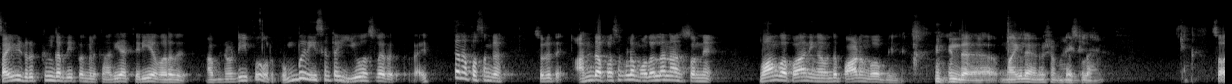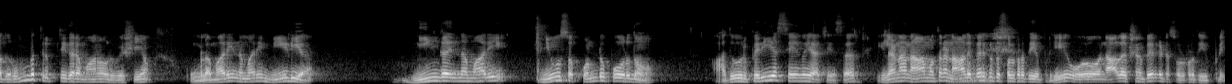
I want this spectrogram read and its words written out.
சைடு இருக்குங்கிறது இப்போ எங்களுக்கு நிறைய தெரிய வருது. அப்படின்னு இப்போ ஒரு ரொம்ப ரீசெண்டாக யூஎஸ்ல எத்தனை பசங்க சொல்லுது அந்த பசங்கள முதல்ல நான் சொன்னேன். வாங்கப்பா நீங்கள் வந்து பாடுங்க அப்படின்னு. இந்த மயில அனுஷம் டேஸ்ல ஸோ அது ரொம்ப திருப்திகரமான ஒரு விஷயம். உங்களை மாதிரி இந்த மாதிரி மீடியா நீங்கள் இந்த மாதிரி நியூஸை கொண்டு போகிறதும் அது ஒரு பெரிய சேவையாச்சே சார் இல்லைன்னா நான் மாத்திரம் நாலு பேர்கிட்ட சொல்றது எப்படி? ஒரு நாலு லட்சம் பேர்கிட்ட சொல்றது எப்படி?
